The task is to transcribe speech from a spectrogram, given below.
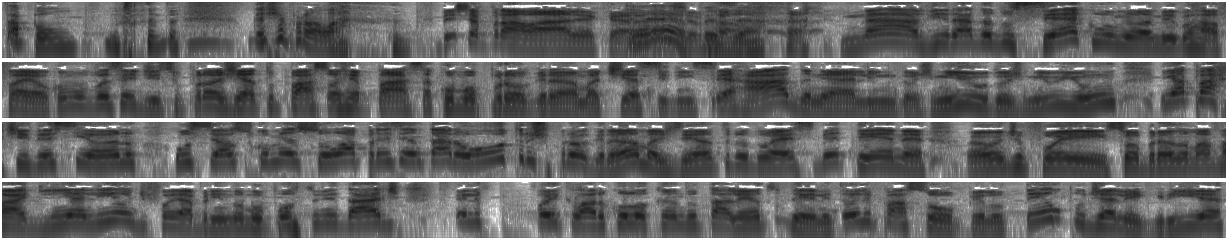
tá bom, deixa pra lá. Deixa pra lá, né, cara? É, deixa pois é. Lá. Na virada do século, meu amigo Rafael, como você disse, o projeto Passo a Repassa como programa tinha sido encerrado, né, ali em 2000, 2001, e a partir desse ano o Celso começou a apresentar outros programas dentro do SBT, né, onde foi sobrando uma vaguinha ali, onde foi abrindo uma oportunidade, ele foi, claro, colocando o talento dele. Então ele passou pelo Tempo de Alegria,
